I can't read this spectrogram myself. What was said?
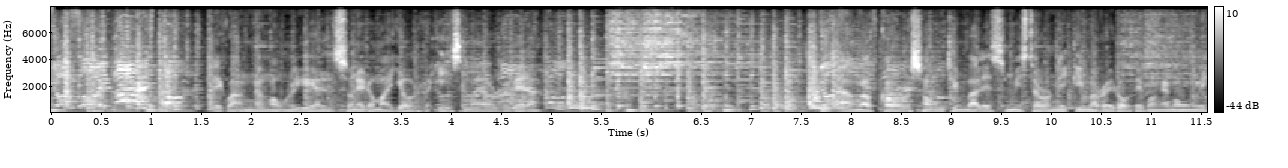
Yo soy maestro. The one and only, el sonero mayor Ismael Rivera. And of course, on timbales, Mr. Nicky Marrero, the one and only.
